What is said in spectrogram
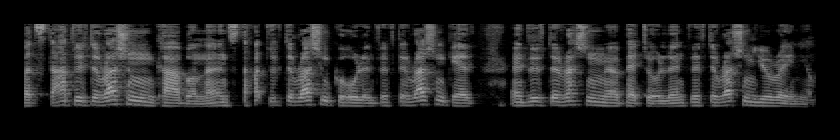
But start with the Russian carbon and start with the Russian coal and with the Russian gas and with the Russian uh, petrol and with the Russian uranium.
